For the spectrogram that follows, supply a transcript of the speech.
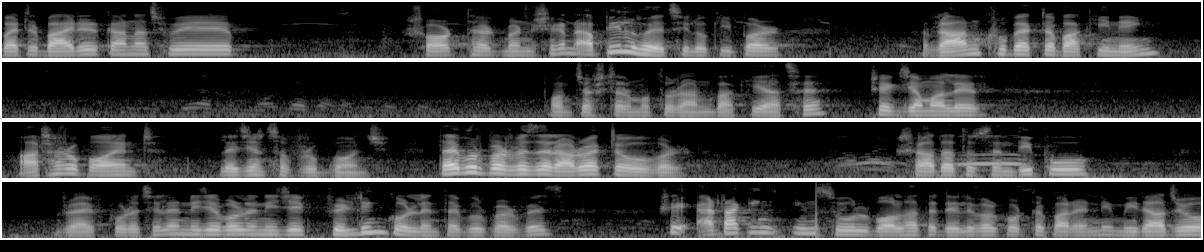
ব্যাটের বাইরের কানা ছুঁয়ে শর্ট থার্ড ম্যান সেখানে আপিল হয়েছিল। কিপার রান খুব একটা বাকি নেই। পঞ্চাশটার মতো রান বাকি আছে। শেখ জামালের আঠারো point legends of Rupganj. Taibur পারভেজের আরও একটা ওভার। সাদাত হোসেন দীপু ড্রাইভ করেছিলেন। নিজের বলে নিজেই ফিল্ডিং করলেন তাইবুর পারভেজ। সেই অ্যাটাকিং ইনসুল বল হাতে ডেলিভার করতে পারেননি। মিরাজও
